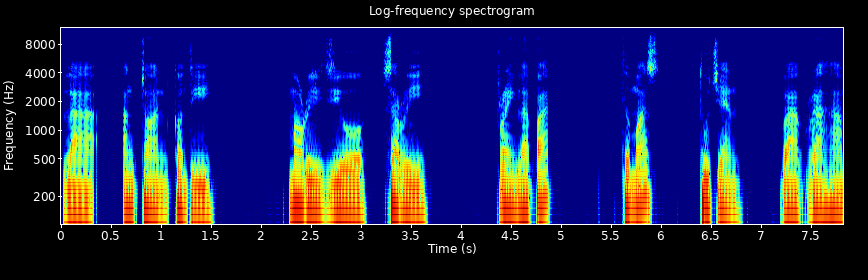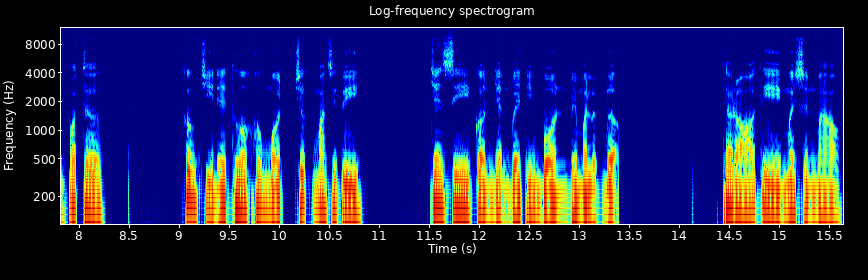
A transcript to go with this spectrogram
là Antoine Conte, Maurizio Sarri, Frank Lampard, Thomas Tuchel và Graham Potter. Không chỉ để thua 0-1 trước Man City, Chelsea còn nhận về tin buồn về mặt lực lượng. Theo đó thì Mason Mount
